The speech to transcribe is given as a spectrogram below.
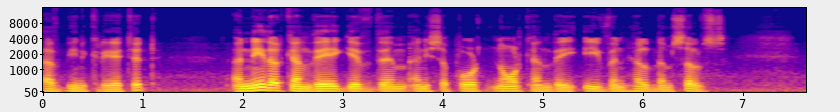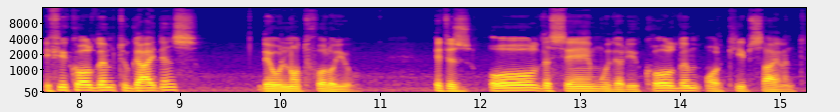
have been created? and neither can they give them any support, nor can they even help themselves. If you call them to guidance, they will not follow you. It is all the same whether you call them or keep silent.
